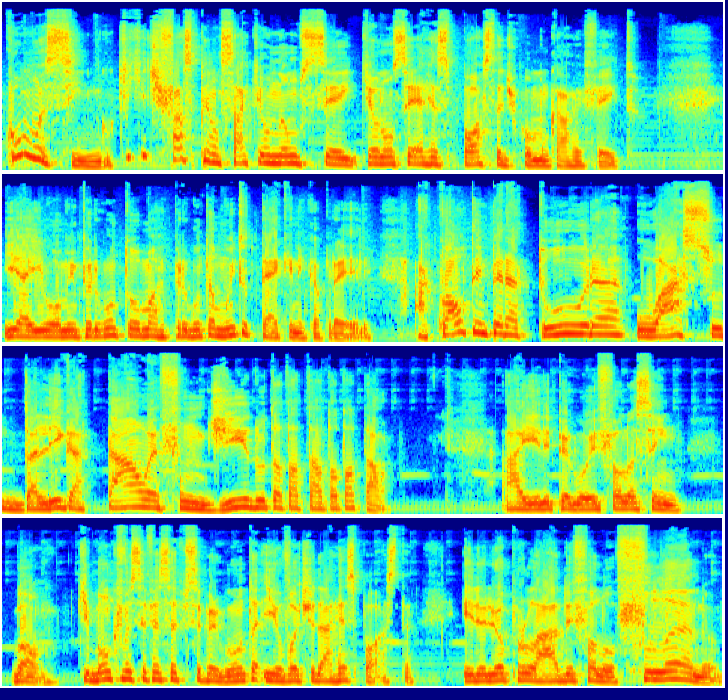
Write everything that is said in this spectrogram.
"Como assim? O que, que te faz pensar que eu não sei, que eu não sei a resposta de como um carro é feito?" E aí o homem perguntou uma pergunta muito técnica para ele: "A qual temperatura o aço da liga tal é fundido, tal, tal, tal, tal, tal, tal?" Aí ele pegou e falou assim: Bom, que bom que você fez essa pergunta e eu vou te dar a resposta. Ele olhou pro lado e falou: Fulano,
